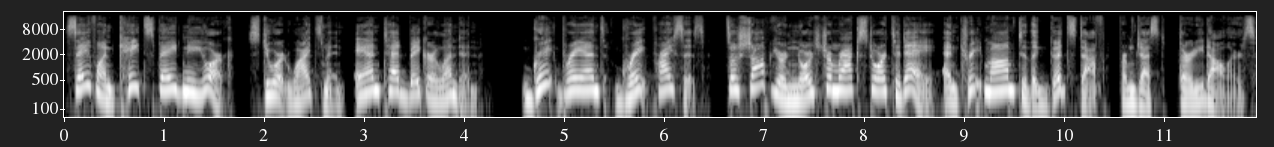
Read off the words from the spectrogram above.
Save on Kate Spade New York, Stuart Weitzman, and Ted Baker London. Great brands, great prices. So shop your Nordstrom Rack store today and treat mom to the good stuff from just $30.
